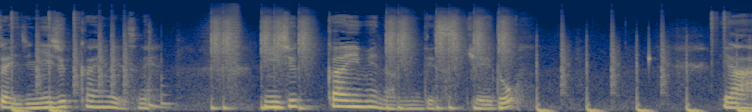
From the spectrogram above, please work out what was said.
第20回目ですね。20回目なんですけどいや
